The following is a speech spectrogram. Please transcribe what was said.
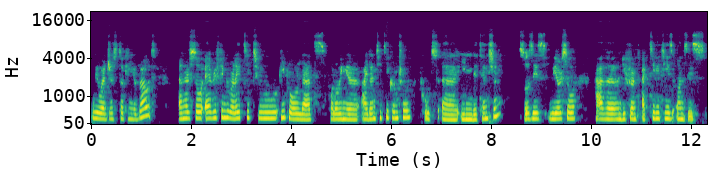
we were just talking about, and also everything related to people that following a identity control put uh, in detention. So this we also have uh, different activities on these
